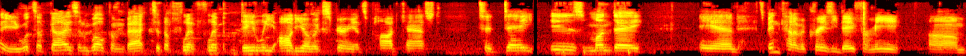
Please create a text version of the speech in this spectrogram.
Hey, what's up, guys, and welcome back to the Flip Flip Daily Audio Experience podcast. Today is Monday, and it's been kind of a crazy day for me. Um,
